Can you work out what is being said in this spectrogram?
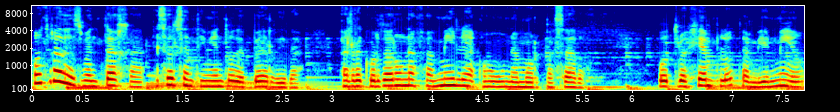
Otra desventaja es el sentimiento de pérdida al recordar una familia o un amor pasado. Otro ejemplo, también mío,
